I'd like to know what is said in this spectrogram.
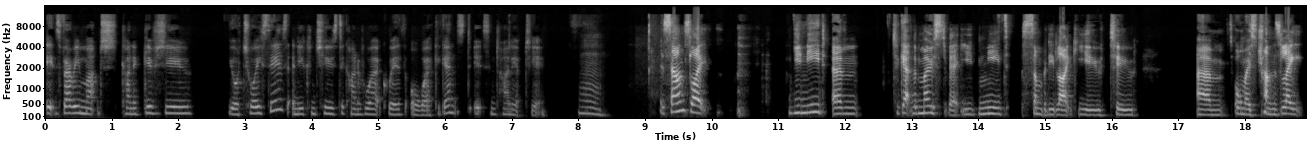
it's very much kind of gives you your choices and you can choose to kind of work with or work against. It's entirely up to you. Mm. It sounds like you need um to get the most of it, you need somebody like you to um almost translate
